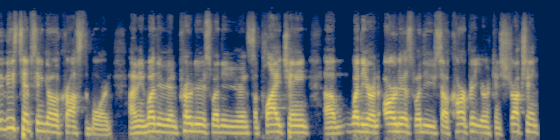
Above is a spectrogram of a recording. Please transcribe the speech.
th- these tips can go across the board. I mean, whether you're in produce, whether you're in supply chain, um, whether you're an artist, whether you sell carpet, you're in construction.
